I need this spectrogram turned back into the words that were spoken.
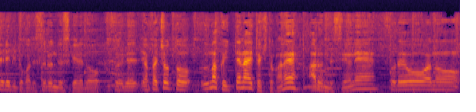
テレビとかでするんですけれど、それでやっぱりちょっとうまくいってない時とかね、あるんですよね、それをあの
